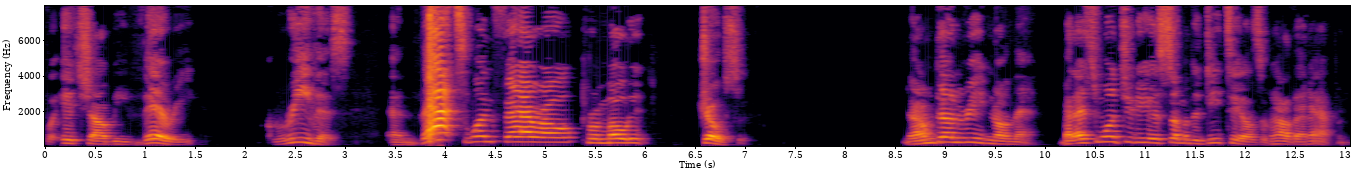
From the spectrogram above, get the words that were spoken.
for it shall be very grievous. And that's when Pharaoh promoted Joseph. Now I'm done reading on that, but I just want you to hear some of the details of how that happened.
